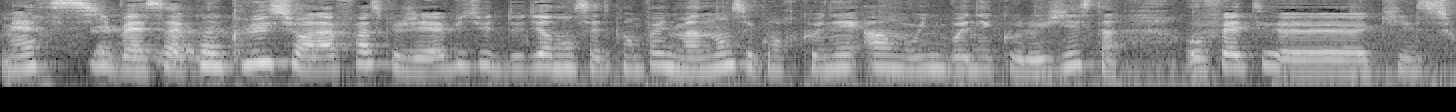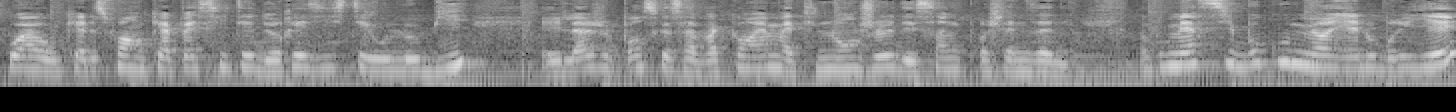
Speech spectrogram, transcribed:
Merci. Bah, ça conclut sur la phrase que j'ai l'habitude de dire dans cette campagne maintenant, c'est qu'on reconnaît un ou une bonne écologiste au fait euh, qu'il soit ou qu'elle soit en capacité de résister au lobby. Et là, je pense que ça va quand même être l'enjeu des cinq prochaines années. Donc merci beaucoup Muriel Oubrier.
